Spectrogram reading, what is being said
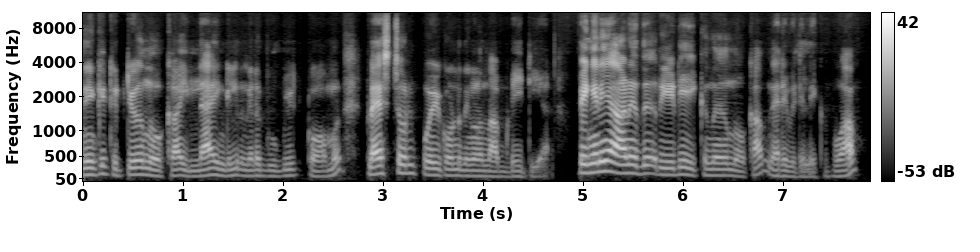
നിങ്ങൾക്ക് കിട്ടിയോ എന്ന് നോക്കുക. ഇല്ല എങ്കിൽ നിങ്ങളുടെ ഗൂഗിൾ ക്രോം പ്ലേ സ്റ്റോറിൽ പോയിക്കൊണ്ട് നിങ്ങളൊന്ന് അപ്ഡേറ്റ് ചെയ്യുക. അപ്പോൾ എങ്ങനെയാണ് ഇത് റീഡ് ചെയ്യിക്കുന്നതെന്ന് നോക്കാം. നേരെ വീട്ടിലേക്ക് പോവാം.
